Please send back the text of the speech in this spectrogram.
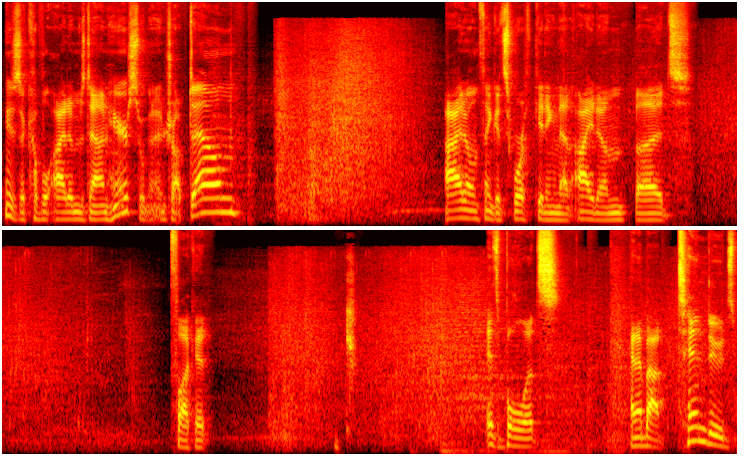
There's a couple items down here, so we're going to drop down. I don't think it's worth getting that item, but... Fuck it. It's bullets. And about 10 dudes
